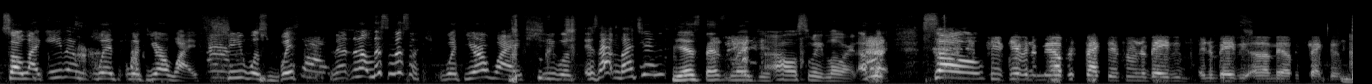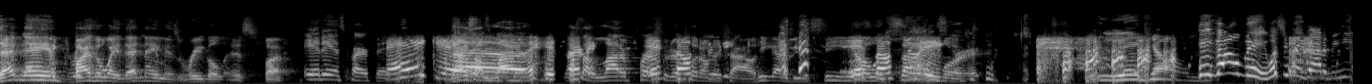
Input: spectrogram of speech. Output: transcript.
So, like, even with with your wife, she was with. No, no, listen, listen. With your wife, she was. Is that legend? Yes, that's legend. Oh, sweet lord. Okay, so She's giving the male perspective from the baby and the baby uh, male perspective. that name, Which- which- by the way, that name is regal as fuck. it is perfect. Thank you. That's a lot of It's that's perfect. a lot of pressure It's to so put on the sweet. child. He got to be a CEO It's and so sign sweet. for it. Legend. He gonna be. What you mean? Gotta be? He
